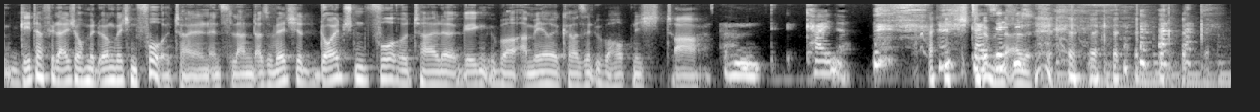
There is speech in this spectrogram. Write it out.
geht da vielleicht auch mit irgendwelchen Vorurteilen ins Land. Also welche deutschen Vorurteile gegenüber Amerika sind überhaupt nicht da? Ähm, keine. Tatsächlich.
